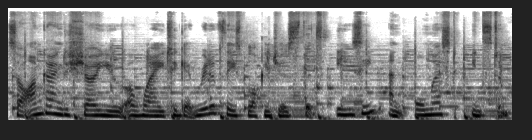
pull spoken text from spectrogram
So, I'm going to show you a way to get rid of these blockages that's easy and almost instant.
